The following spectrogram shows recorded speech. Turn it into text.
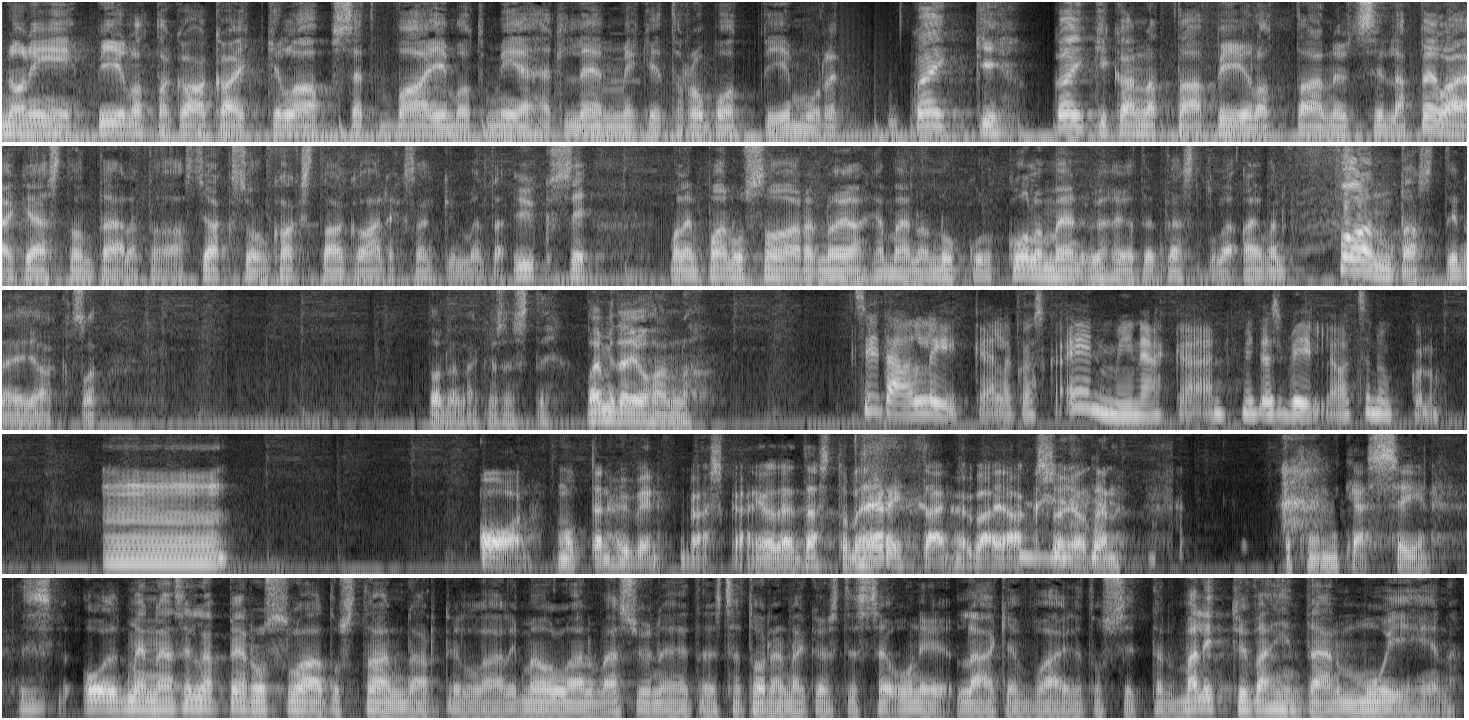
No niin, piilottakaa kaikki lapset, vaimot, miehet, lemmikit, robottiimurit. Kaikki, kaikki kannattaa piilottaa nyt, sillä pelaajakäst on täällä taas. Jakso on 281. Mä olen Panu Saarenoja ja mä en ole nukkunut kolmeen yhä, joten tästä tulee aivan fantastinen jakso. Todennäköisesti. Vai mitä Johanna? Sitä on liikkeellä, koska en minäkään. Mitäs Ville, ootko nukkunut? Mm, on, mutta en hyvin myöskään, joten tästä tulee erittäin hyvä jakso, joten mikä siinä? Siis mennään sillä peruslaatustandardilla, eli me ollaan väsyneitä, ja todennäköisesti se unilääkevaikutus sitten välittyy vähintään muihin.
